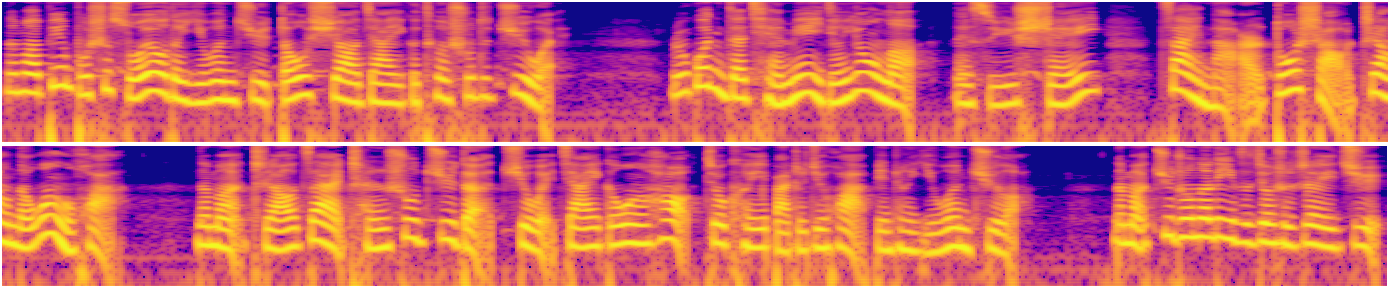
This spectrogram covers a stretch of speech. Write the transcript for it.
那么并不是所有的疑问句都需要加一个特殊的句尾。 如果你在前面已经用了类似于谁在哪儿多少这样的问话，那么只要在陈述句的句尾加一个问号，就可以把这句话变成疑问句了。那么句中的例子就是这一句：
